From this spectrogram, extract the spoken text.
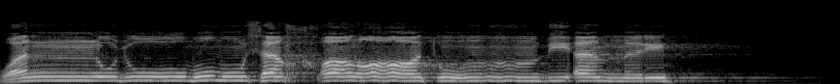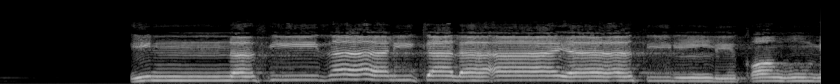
والنجوم مسخرات بأمره. إن في ذلك لآيات لقوم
